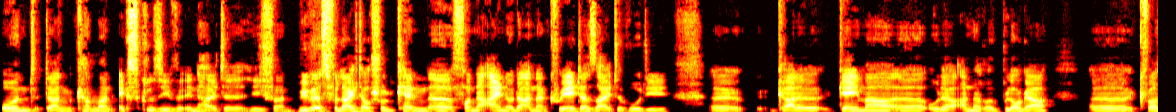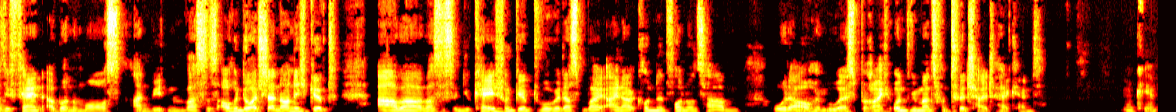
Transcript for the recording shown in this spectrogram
Und dann kann man exklusive Inhalte liefern. Wie wir es vielleicht auch schon kennen äh, von der einen oder anderen Creator-Seite, wo die äh, gerade Gamer äh, oder andere Blogger äh, quasi Fan-Abonnements anbieten, was es auch in Deutschland noch nicht gibt, aber was es in UK schon gibt, wo wir das bei einer Kundin von uns haben oder auch im US-Bereich und wie man es von Twitch halt her. Okay,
